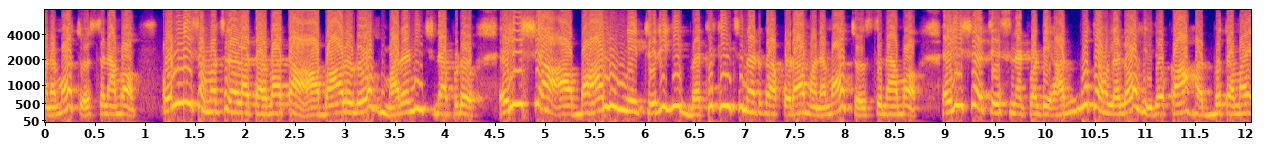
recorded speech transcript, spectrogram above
మనము చూస్తున్నాము. కొన్ని సంవత్సరాల తర్వాత ఆ బాలుడు మరణించినప్పుడు ఎలిషా ఆ బాలుని తిరిగి బ్రతికించినట్టుగా కూడా మనము చూస్తున్నాము. ఎలిషా చేసినటువంటి అద్భుతములలో ఇదొక అద్భుతమై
